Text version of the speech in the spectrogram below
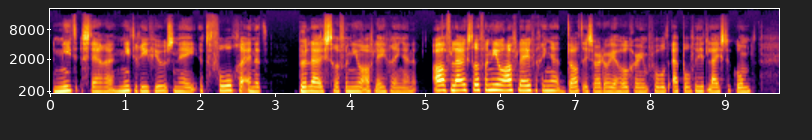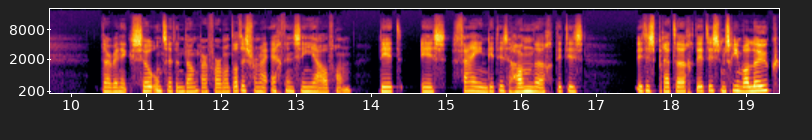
Niet sterren, niet reviews, nee, het volgen en het beluisteren van nieuwe afleveringen. Het afluisteren van nieuwe afleveringen, dat is waardoor je hoger in bijvoorbeeld Apple hitlijsten komt. Daar ben ik zo ontzettend dankbaar voor, want dat is voor mij echt een signaal van dit is fijn, dit is handig, dit is, dit is prettig, dit is misschien wel leuk.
